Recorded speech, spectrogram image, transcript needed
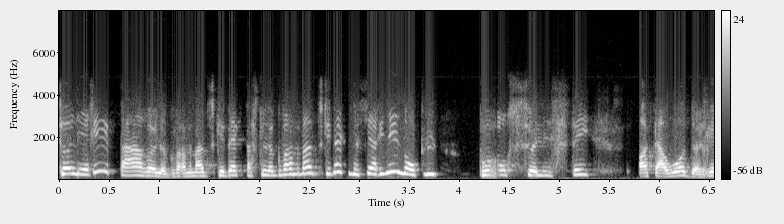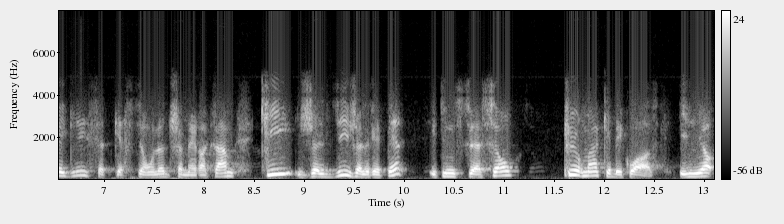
toléré par le gouvernement du Québec, parce que le gouvernement du Québec ne fait rien non plus pour solliciter Ottawa de régler cette question-là du chemin Roxham, qui, je le dis, je le répète, est une situation purement québécoise. Il n'y a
